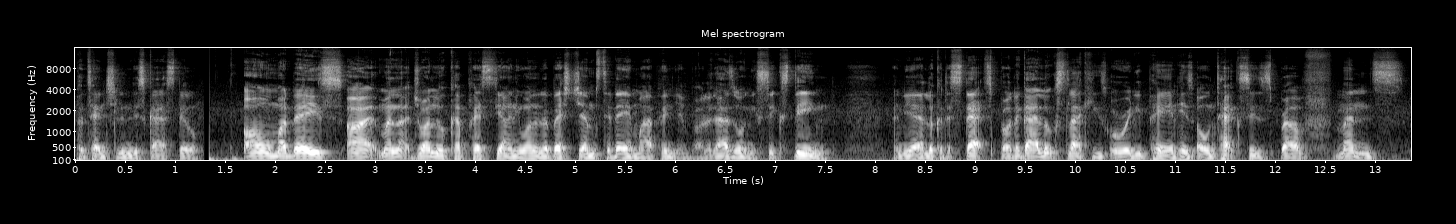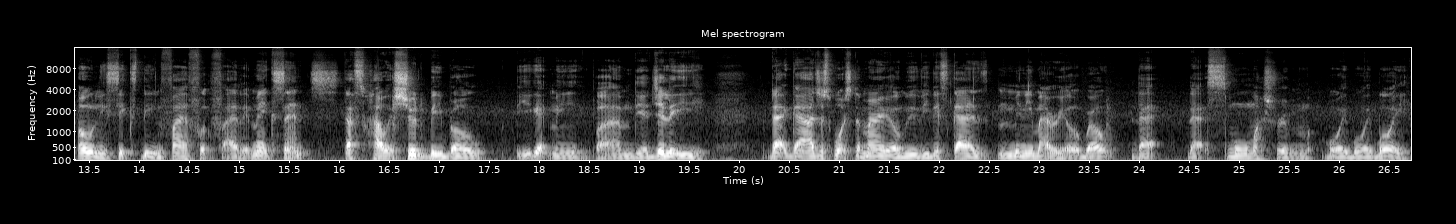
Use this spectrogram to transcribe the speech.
potential in this guy still. Oh my days! All right, man, like Gianluca Prestianni, one of the best gems today, in my opinion, bro. The guy's only 16. And yeah, look at the stats, bro. The guy looks like he's already paying his own taxes, bruv. Man's only 16, 5 foot 5. It makes sense. That's how it should be, bro. You get me? But um, the agility, that guy, I just watched the Mario movie. This guy's mini Mario, bro. That that small mushroom, boy, boy, boy.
